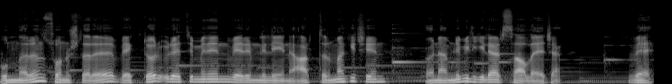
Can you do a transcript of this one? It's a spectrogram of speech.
bunların sonuçları vektör üretiminin verimliliğini arttırmak için önemli bilgiler sağlayacak ve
